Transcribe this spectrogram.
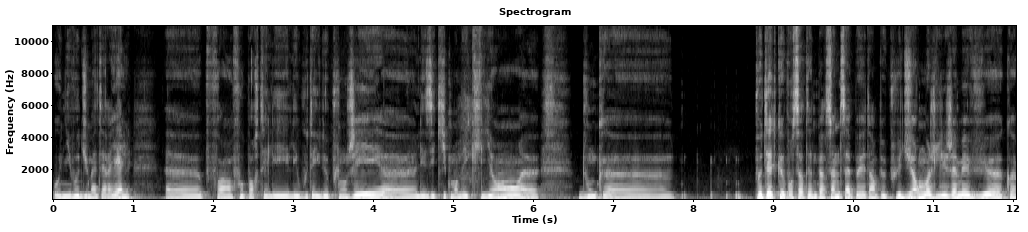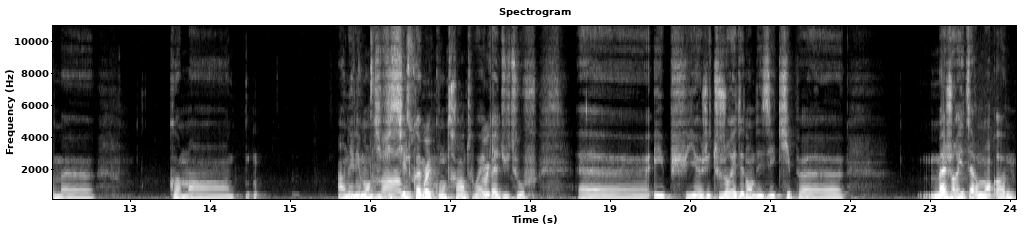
au niveau du matériel. Euh, faut porter les, bouteilles de plongée, euh, les équipements des clients. Euh, donc, peut-être que pour certaines personnes, ça peut être un peu plus dur. Moi, je ne l'ai jamais vu comme, comme un, un élément difficile, comme une contrainte. Ouais, pas du tout. et puis, j'ai toujours été dans des équipes majoritairement hommes.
